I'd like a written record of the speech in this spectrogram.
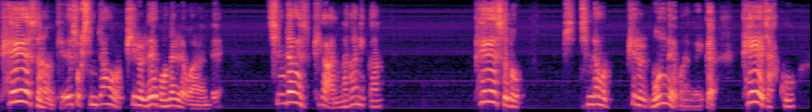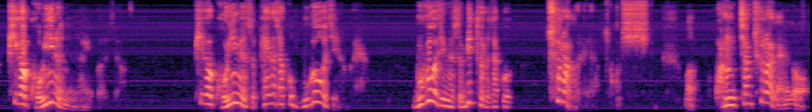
폐에서는 계속 심장으로 피를 내보내려고 하는데 심장에서 피가 안 나가니까 폐에서도 심장으로 피를 못 내보내는 거예요. 그러니까 폐에 자꾸 피가 고이는 현상이 벌어져. 피가 고이면서 폐가 자꾸 무거워지는 거야. 무거워지면서 밑으로 자꾸 추락을 해요. 조금씩. 뭐, 왕창 추락이 아니고,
